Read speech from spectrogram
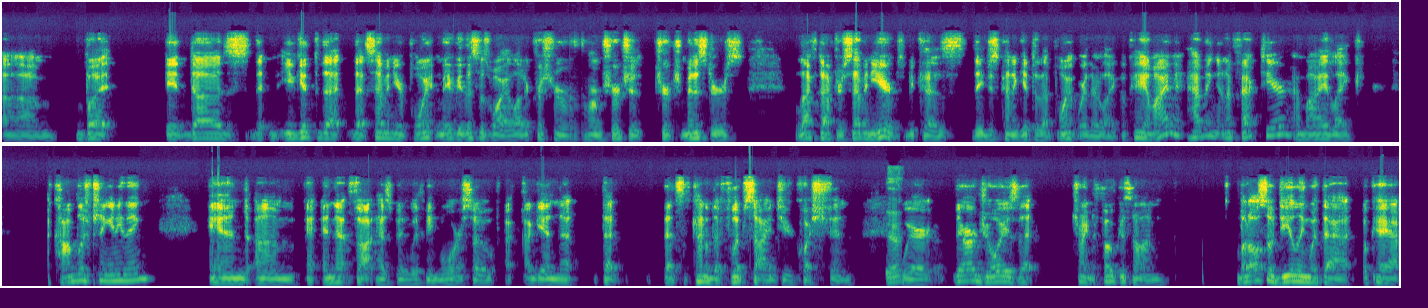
Um, but it does you get to that that seven year point and maybe this is why a lot of christian reformed church church ministers left after seven years because they just kind of get to that point where they're like, okay, am I having an effect here? Am I like accomplishing anything? And um, and that thought has been with me more. So again, that that that's kind of the flip side to your question, yeah. where there are joys that trying to focus on, but also dealing with that. Okay,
